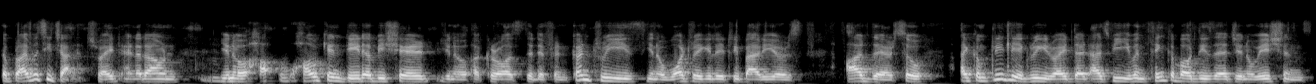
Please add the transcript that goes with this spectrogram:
the privacy challenge right? And around mm-hmm. you know how, how can data be shared you know across the different countries? You know what regulatory barriers are there? So i completely agree right that as we even think about these edge innovations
